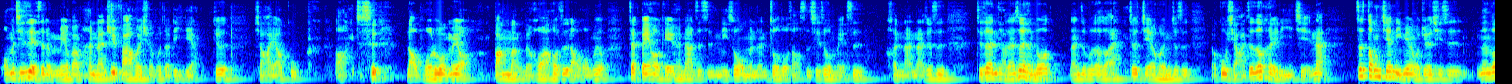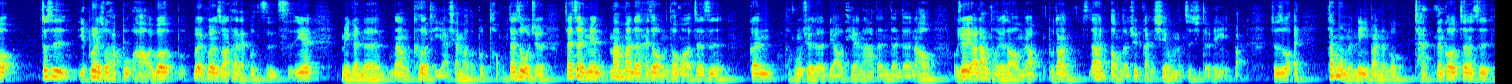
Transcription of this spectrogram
我们其实也是没有办法，很难去发挥全部的力量。就是小孩要顾，哦，就是老婆如果没有帮忙的话，或是老婆没有在背后给予很大支持，你说我们能做多少事？其实我们也是很难呐，就是就是很挑战。所以很多男子部都说，哎，就结婚就是。要顾小孩，这都可以理解。那这中间里面，我觉得其实能够，就是也不能说他不好，不不不不能说他太太不支持，因为每个人的那种课题啊、想法都不同。但是我觉得在这里面，慢慢的还是我们通过这是跟同学的聊天啊等等的，然后我觉得也要让同学知道，我们要不断要懂得去感谢我们自己的另一半，就是说，哎，当我们另一半能够才能够真的是。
